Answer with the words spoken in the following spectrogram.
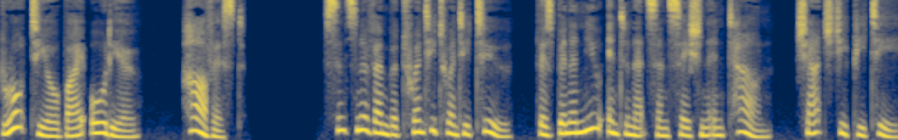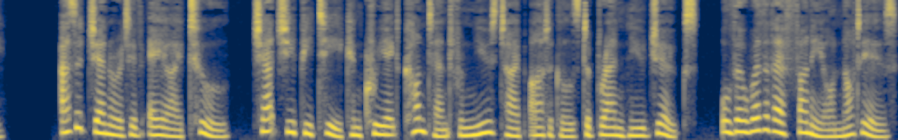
Brought to you by Audio Harvest. Since November 2022, there's been a new internet sensation in town ChatGPT. As a generative AI tool, ChatGPT can create content from news type articles to brand new jokes, although whether they're funny or not is,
